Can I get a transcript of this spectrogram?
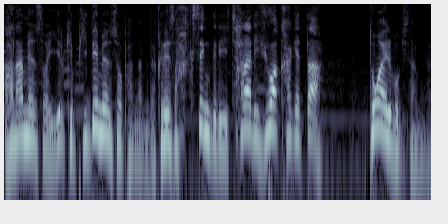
안 하면서 이렇게 비대면 수업한답니다. 그래서 학생들이 차라리 휴학하겠다. 동아일보 기사입니다.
